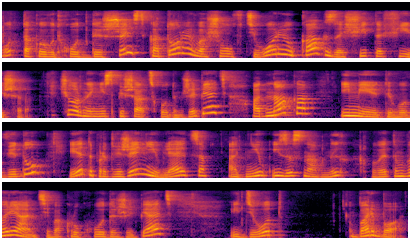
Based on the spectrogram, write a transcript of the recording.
вот такой вот ход d6, который вошел в теорию как защита Фишера. Черные не спешат с ходом g5, однако имеют его в виду, и это продвижение является одним из основных в этом варианте. Вокруг хода g5 идет борьба.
